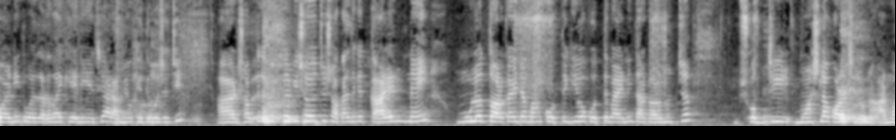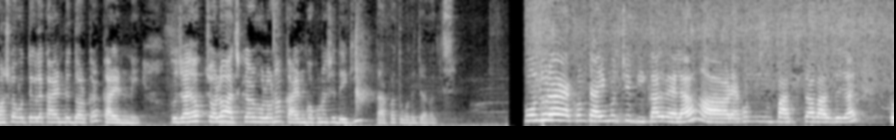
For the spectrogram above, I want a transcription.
করেনি, তোমাদের দাদাভাই খেয়ে নিয়েছে, আর আমিও খেতে বসেছি। আর সব থেকে দুঃখের বিষয় হচ্ছে সকাল থেকে কারেন্ট নেই মূলোর তরকারিটা মা করতে গিয়েও করতে পারেনি, তার কারণ হচ্ছে সবজির মশলা করা ছিল না। আর মশলা করতে গেলে কারেন্টের দরকার কারেন্ট নেই। তো যাই হোক, চলো, আজকে আর হলো না। কারেন্ট কখন আসে দেখি, তারপর তোমাদের জানাচ্ছি। বন্ধুরা, এখন টাইম হচ্ছে বিকাল বেলা আর এখন পাঁচটা বাজতে যায়। তো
